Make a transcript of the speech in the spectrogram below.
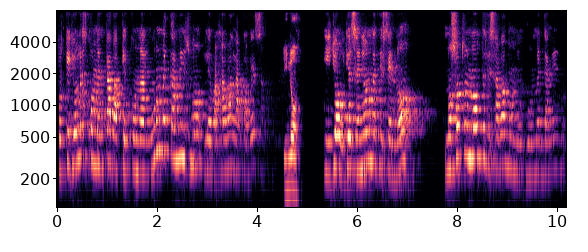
porque yo les comentaba que con algún mecanismo le bajaban la cabeza. Y no. Y yo, y el Señor me dice, no, nosotros no utilizábamos ningún mecanismo.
